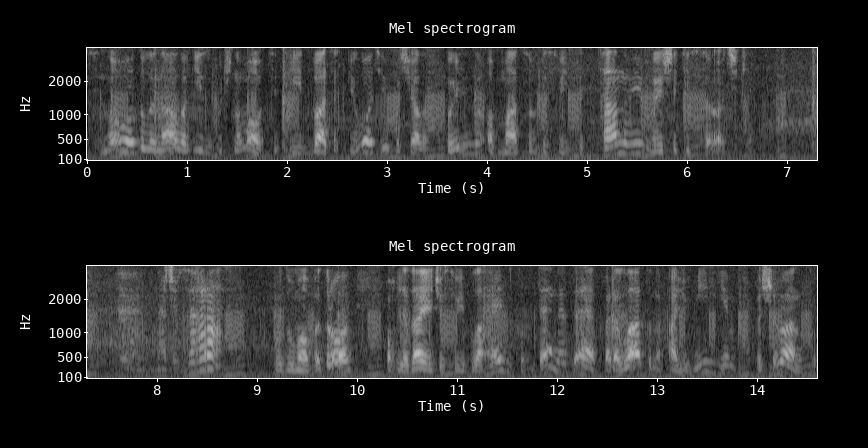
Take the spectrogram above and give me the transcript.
Знову долинало із гучномовців, і 20 пілотів почали пильно обмацувати свої титанові вишиті сорочки. Наче все гаразд, подумав Петро, оглядаючи свою благеньку, де-не-де перелатану алюмінієм вишиванку.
